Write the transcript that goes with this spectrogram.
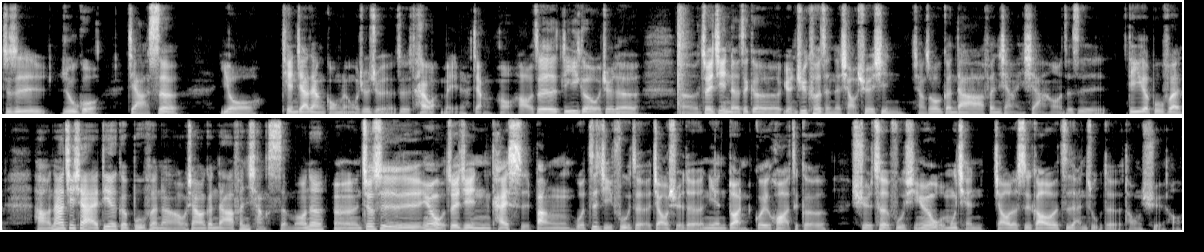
就是如果假设有添加这样功能，我就觉得这是太完美了。这样，好好，这是第一个，我觉得呃最近的这个远距课程的小确幸，想说跟大家分享一下哈，这是。第一个部分，好，那接下来第二个部分呢，我想要跟大家分享什么呢？嗯，就是因为我最近开始帮我自己负责教学的年段规划这个学测复习，因为我目前教的是高二自然组的同学，哈，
